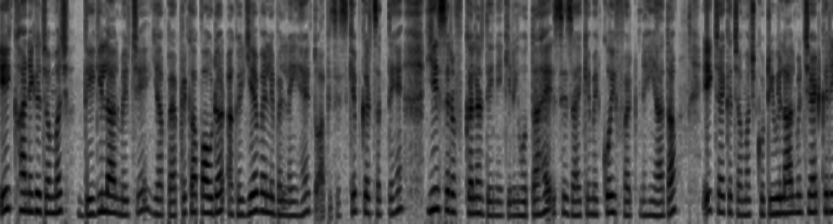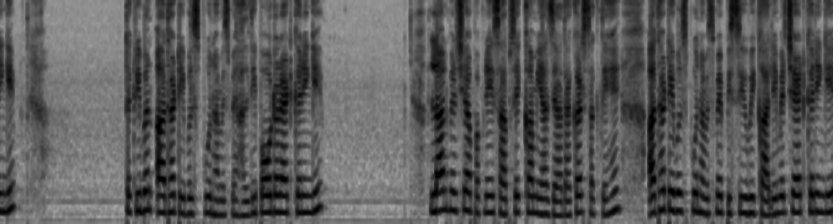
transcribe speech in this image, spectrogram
एक खाने का चम्मच देगी लाल मिर्चें या पेपरिका पाउडर अगर ये अवेलेबल नहीं है तो आप इसे स्किप कर सकते हैं। ये सिर्फ़ कलर देने के लिए होता है, इससे जायके में कोई फ़र्क नहीं आता। एक चाय का चम्मच कुटी हुई लाल मिर्च ऐड करेंगे। तकरीबन आधा टेबल स्पून हम इसमें हल्दी पाउडर ऐड करेंगे। लाल मिर्ची आप अपने हिसाब से कम या ज़्यादा कर सकते हैं। आधा टेबल स्पून हम इसमें पिसी हुई काली मिर्च ऐड करेंगे।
